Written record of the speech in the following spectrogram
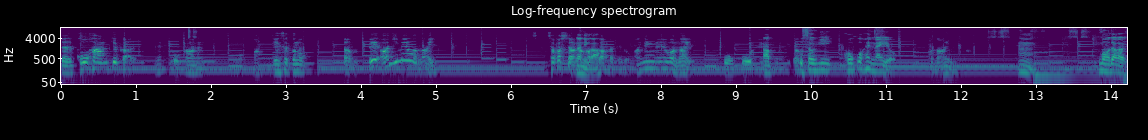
じゃあ後半っていうか、ね、後半、そのあ原作のあ、え、アニメはない？探してはなかったんだけど、アニメはない高校編あうさぎ、高校編ないよ。あないんだ。うん。もうだから、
